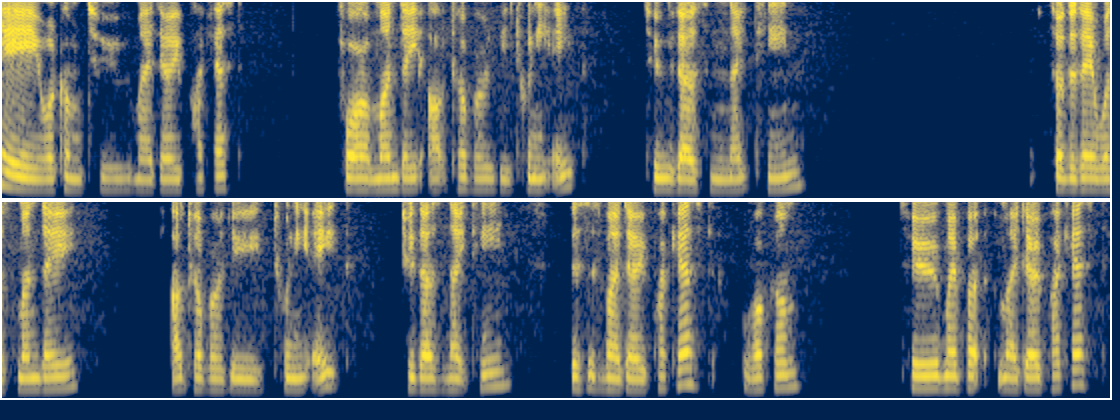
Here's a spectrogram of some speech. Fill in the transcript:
Hey, welcome to my daily podcast for Monday, October the 28th, 2019. So today was Monday, October the 28th, 2019. This is my daily podcast. Welcome to my my daily podcast.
